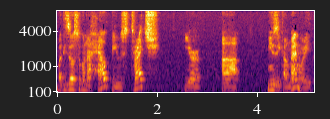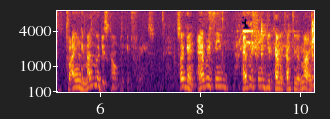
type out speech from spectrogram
But it's also gonna help you stretch your uh, musical memory to try and remember this complicated phrase. So again, everything, everything you can come to your mind,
